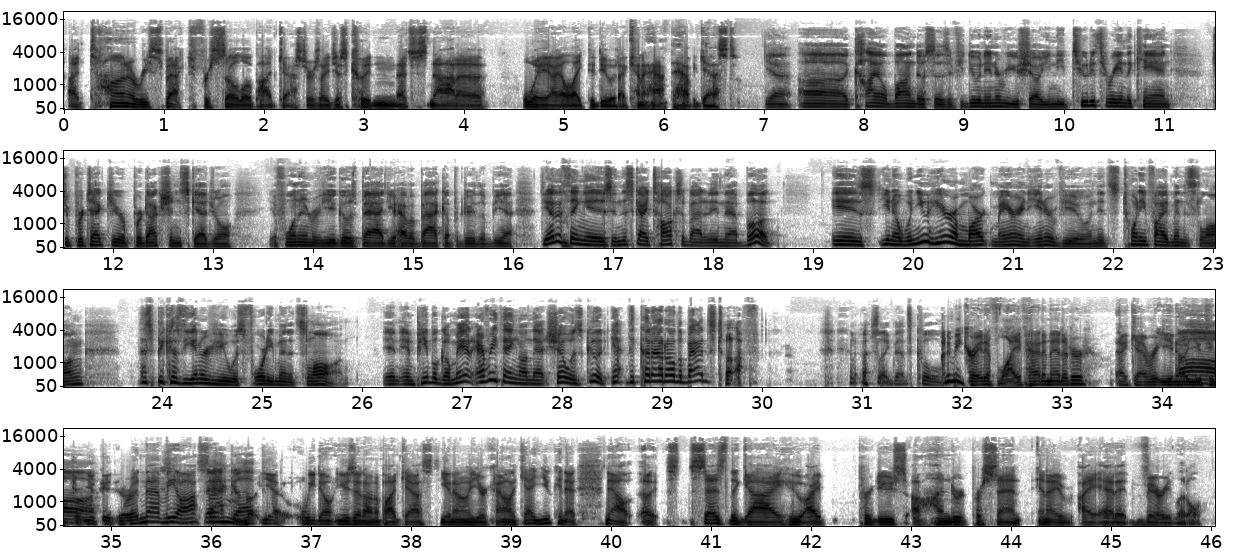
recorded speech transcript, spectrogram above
a ton of respect for solo podcasters. I just couldn't. That's just not a way I like to do it. I kind of have to have a guest. Yeah. Uh, Kyle Bondo says if you do an interview show, you need two to three in the can to protect your production schedule. If one interview goes bad, you have a backup to do the yeah. The other thing is, and this guy talks about it in that book, is you know when you hear a Marc Maron interview and it's 25 minutes long, that's because the interview was 40 minutes long. And, and people go, man, everything on that show is good. Yeah, they cut out all the bad stuff. And I was like, that's cool. Wouldn't it be great if life had an editor? Like every, you know, Oh. you could, you could, wouldn't that be awesome? Yeah, we don't use it on a podcast. You know, you're kind of like, yeah, you can. Ed-. Now, uh, says the guy who I produce a hundred percent and I, I edit very little.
